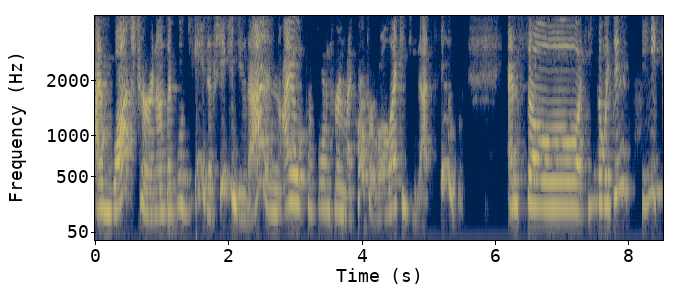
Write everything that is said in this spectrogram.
I watched her, and I was like, well, geez, if she can do that, and I outperformed her in my corporate role, I can do that too. And so, you know, it didn't take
